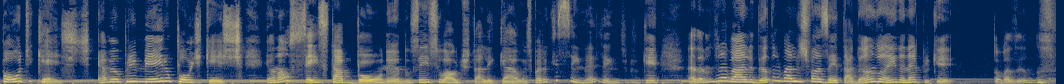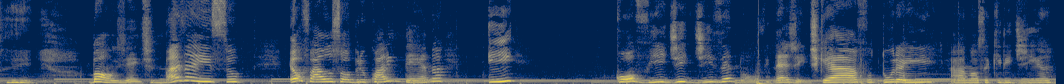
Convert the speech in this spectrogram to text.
podcast. É meu primeiro podcast. Eu não sei se tá bom, né? Não sei se o áudio tá legal. Espero que sim, né, gente? Porque tá dando trabalho, deu trabalho de fazer, tá dando ainda, né? Porque tô fazendo. bom, gente, mas é isso. Eu falo sobre o quarentena e Covid-19, né, gente? Que é a futura aí, a nossa queridinha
